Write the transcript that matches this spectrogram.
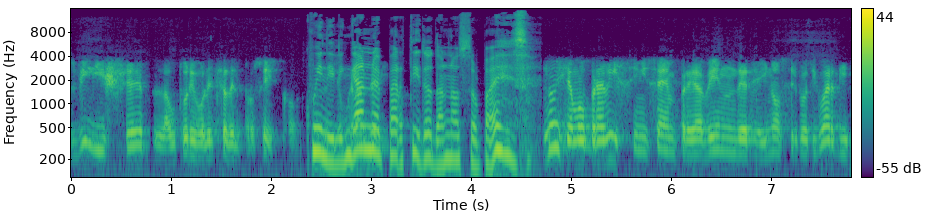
svilisce l'autorevolezza del prosecco. Quindi l'inganno è partito dal nostro paese. Noi siamo bravissimi sempre a vendere i nostri prodotti. Guardi,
